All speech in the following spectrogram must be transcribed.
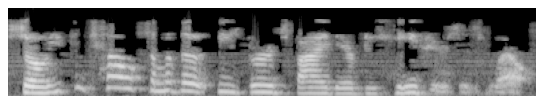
So you can tell some of the, these birds by their behaviors as well.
